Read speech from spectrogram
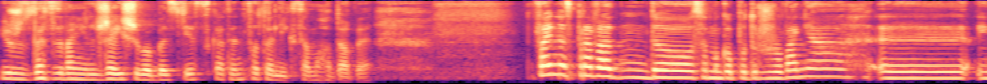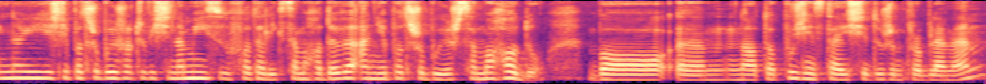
już zdecydowanie lżejszy wobec dziecka ten fotelik samochodowy. Fajna sprawa do samego podróżowania. Yy, no i jeśli potrzebujesz oczywiście na miejscu fotelik samochodowy, a nie potrzebujesz samochodu, bo no to później staje się dużym problemem.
